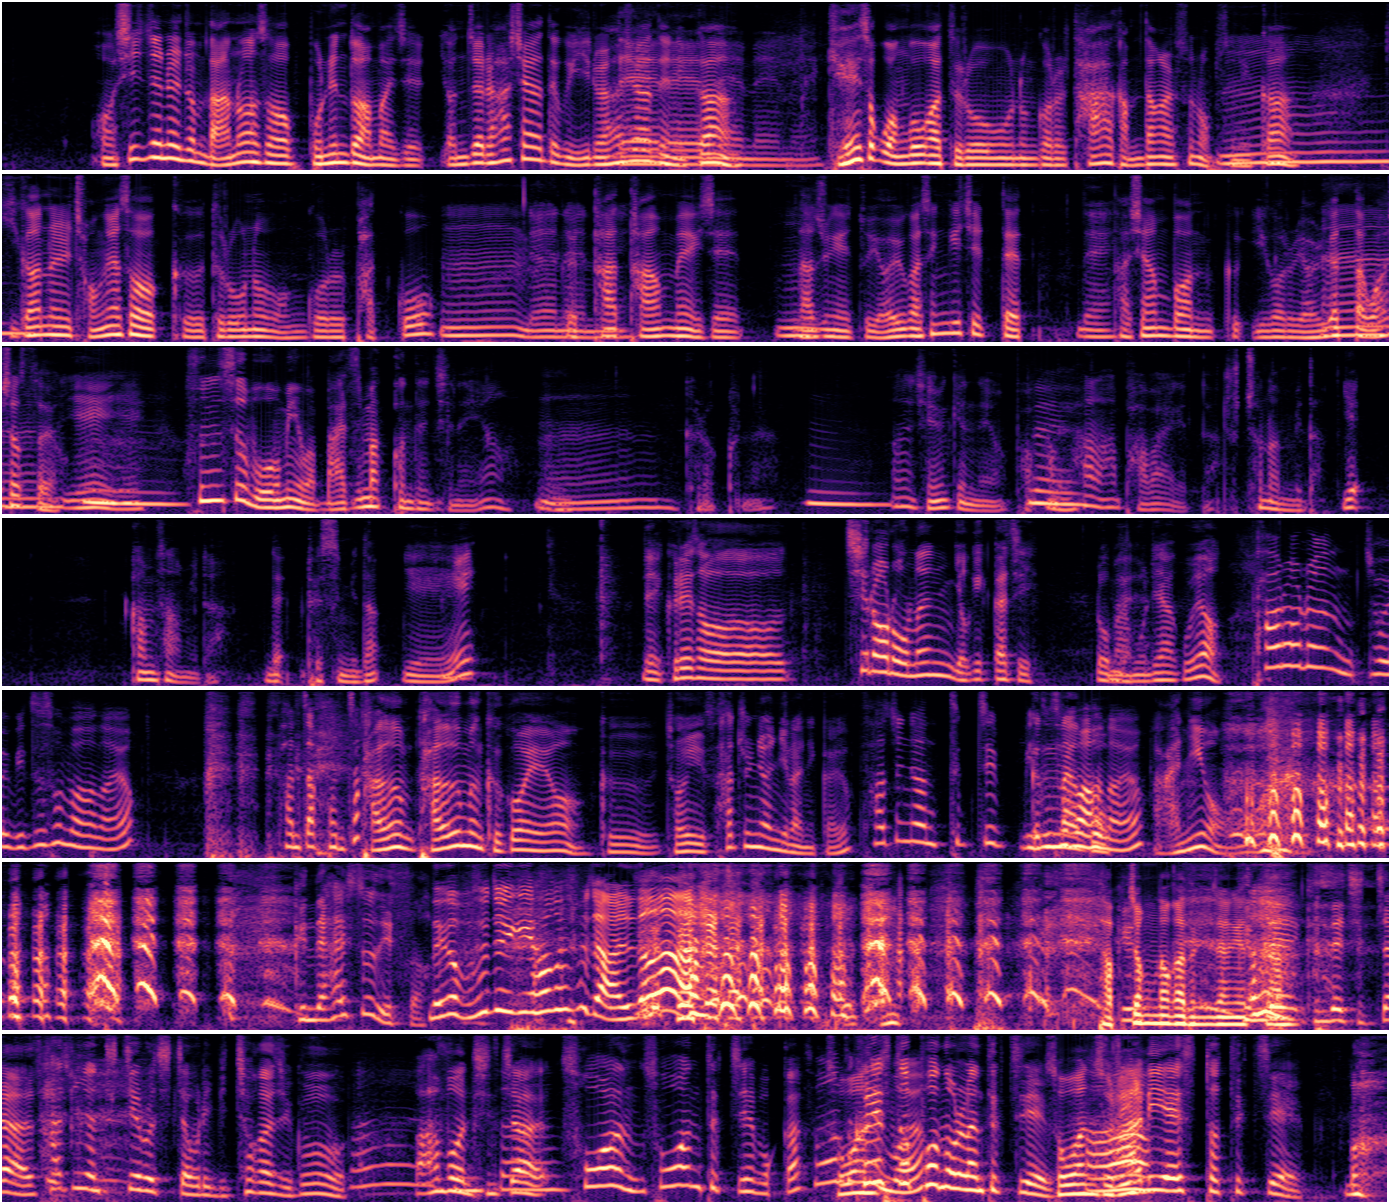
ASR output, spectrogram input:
음. 어, 시즌을 좀 나눠서 본인도 아마 이제 연재를 하셔야 되고 일을 하셔야 네, 되니까 네, 네, 네. 계속 원고가 들어오는 거를 다 감당할 수는 없으니까 음. 기간을 정해서 그 들어오는 원고를 받고 음, 그다 네. 다음에 이제 음, 나중에 또 여유가 생기실 때 네. 다시 한번 그 이거를 열겠다고 아, 하셨어요. 예, 예. 음. 훈수 모험이 마지막 컨텐츠네요. 음. 음, 그렇구나. 음. 아, 재밌겠네요. 봐, 네. 하나, 봐봐야겠다. 추천합니다. 감사합니다. 네, 됐습니다. 예. 네, 그래서 7월호는 여기까지로 네. 마무리하고요. 8월은 저희 미드소마 하나요? 반짝반짝? 다음 다음은 그거예요. 그 저희 4주년이라니까요. 4주년 특집 미드소마 하나요? 아니요. 근데 할 수도 있어. 내가 무슨 얘기 하고 싶은지 알잖아. 답정너가 등장했다. 근데 근데 진짜 4주년 특집으로 진짜 우리 미쳐가지고 아, 한번 진짜, 소원 소원 특집 해볼까? 소원 소원? 크리스토퍼 놀란 특집, 소원술이 아. 아리 에스터 특집,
